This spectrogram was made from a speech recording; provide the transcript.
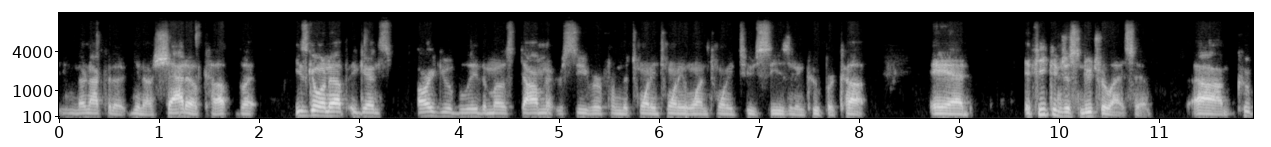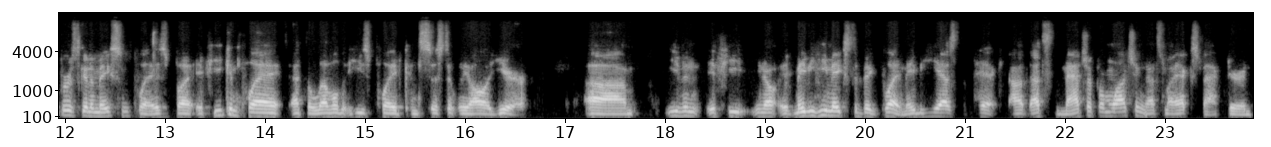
they're not going to, you know, shadow Kupp, but he's going up against arguably the most dominant receiver from the 2021-22 season in Cooper Kupp. And if he can just neutralize him, um, Cooper's going to make some plays, but if he can play at the level that he's played consistently all year, um, even if he, you know, if maybe he makes the big play, maybe he has the pick. Uh, that's the matchup I'm watching. That's my X factor. And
